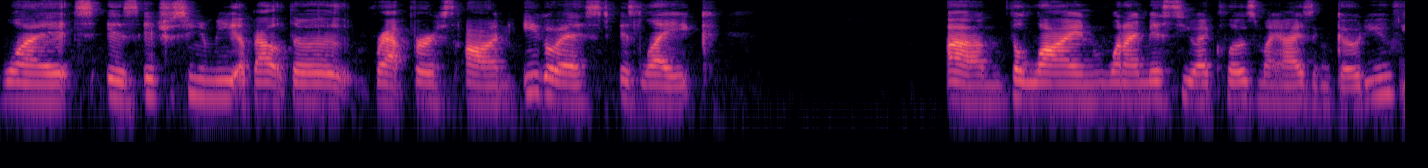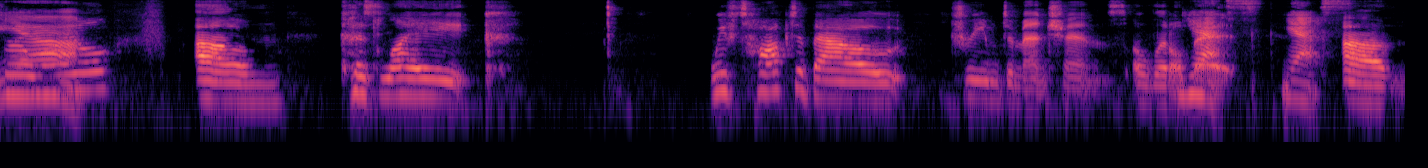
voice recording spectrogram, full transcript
what is interesting to me about the rap verse on Egoist is like um the line when I miss you I close my eyes and go to you for Yeah. a while. Um cuz like we've talked about dream dimensions a little bit yes. Yes. um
